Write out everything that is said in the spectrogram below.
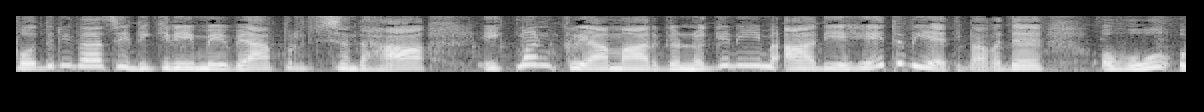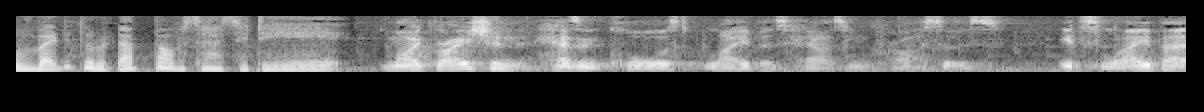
පොදු නිවාස ඉදිකිරීමේ ව්‍යාපෘති සඳහා ඉක්මන් ක්‍රියාමාර්ග නොගැනීම ආදිය හේතු වී ඇති බවද ඔහු වැඩිතුරටත් පවසා සිටේ. Migration hasn't caused Labor's housing crisis. It's Labor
